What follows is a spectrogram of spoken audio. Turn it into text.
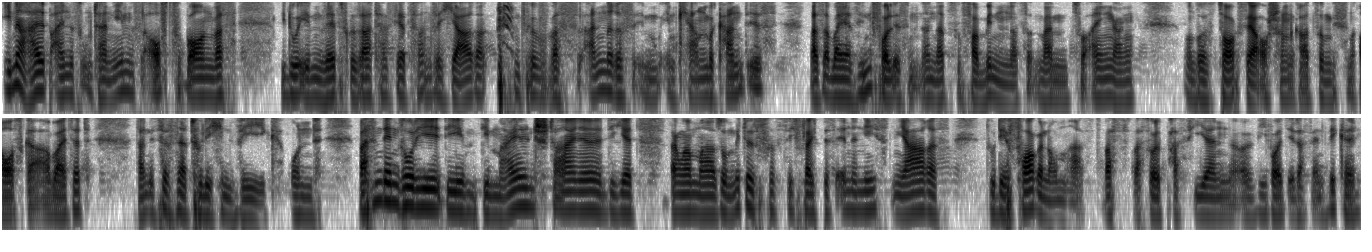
innerhalb eines Unternehmens aufzubauen, was, wie du eben selbst gesagt hast, ja 20 Jahre für was anderes im im Kern bekannt ist, was aber ja sinnvoll ist, miteinander zu verbinden. Das hat man zu Eingang unseres Talks ja auch schon gerade so ein bisschen rausgearbeitet, dann ist das natürlich ein Weg. Und was sind denn so die, die, die Meilensteine, die jetzt, sagen wir mal, so mittelfristig, vielleicht bis Ende nächsten Jahres, du dir vorgenommen hast? Was, was soll passieren? Wie wollt ihr das entwickeln?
